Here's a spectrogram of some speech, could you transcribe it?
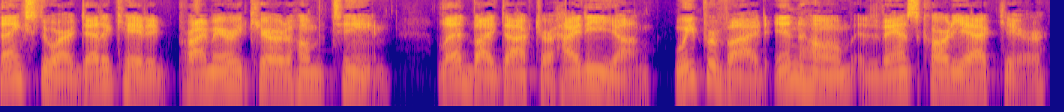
Thanks to our dedicated primary care at home team, led by Dr. Heidi Young, we provide in home advanced cardiac care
